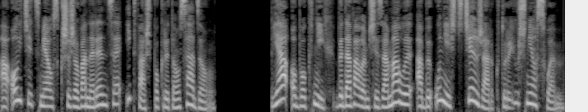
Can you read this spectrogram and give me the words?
a ojciec miał skrzyżowane ręce i twarz pokrytą sadzą. Ja obok nich wydawałem się za mały, aby unieść ciężar, który już niosłem.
